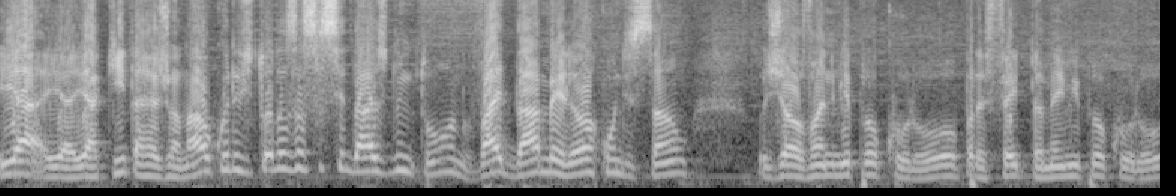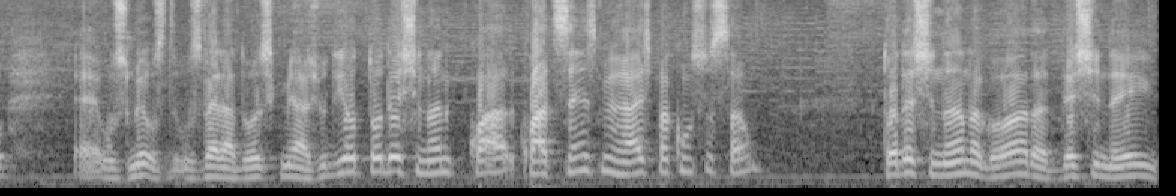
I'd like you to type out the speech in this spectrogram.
E a, e a, e a quinta regional cuida de todas essas cidades do entorno, vai dar melhor condição. O Giovanni me procurou, o prefeito também me procurou, é, os meus os vereadores que me ajudam, e eu estou destinando 400 mil reais para construção. Estou destinando agora, destinei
